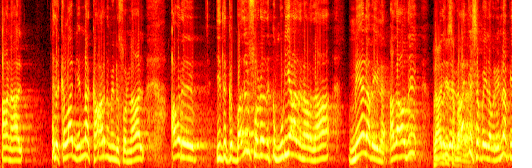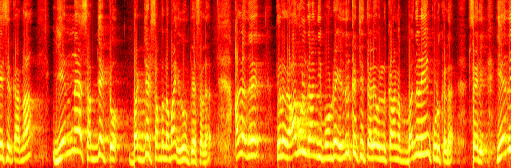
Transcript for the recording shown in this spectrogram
ஆனால் இதுக்கெல்லாம் என்ன காரணம் என்று சொன்னால் அவர் இதுக்கு பதில் சொல்றதுக்கு முடியாதனால தான் மேலவையில் அதாவது. ராஜ்யசபையில். அவர் என்ன பேசியிருக்காருன்னா என்ன சப்ஜெக்டோ பட்ஜெட் சம்பந்தமா எதுவும் பேசல. அல்லது திரு ராகுல் காந்தி போன்ற எதிர்க்கட்சி தலைவர்களுக்கான பதிலையும் கொடுக்கல. சரி எது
